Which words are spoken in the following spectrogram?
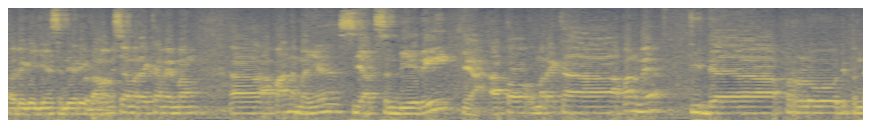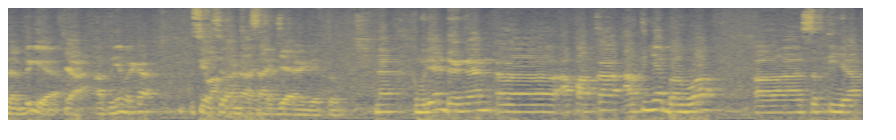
ODGJ sendiri. Betul. Kalau misalnya mereka memang eh, apa namanya siap sendiri, Ya. atau mereka apa namanya tidak perlu dipendamping ya. Ya. Artinya mereka Silakan silakan saja. saja gitu. Nah, kemudian dengan eh, apakah artinya bahwa eh, setiap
